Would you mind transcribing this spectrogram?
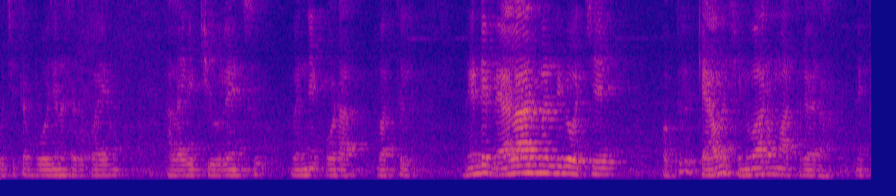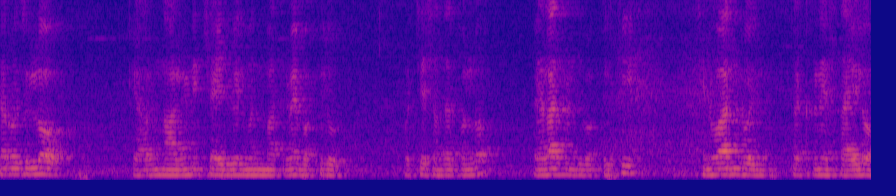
ఉచిత భోజన సదుపాయం అలాగే క్యూ లైన్స్ ఇవన్నీ కూడా భక్తులు. ఎందుకంటే వేలాది మందిగా వచ్చే భక్తులు కేవలం శనివారం మాత్రమే రావడం మిగతా రోజుల్లో కేవలం నాలుగు నుంచి ఐదు వేల మంది మాత్రమే భక్తులు వచ్చే సందర్భంలో వేలాది మంది భక్తులకి శనివారం రోజున తట్టుకునే స్థాయిలో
